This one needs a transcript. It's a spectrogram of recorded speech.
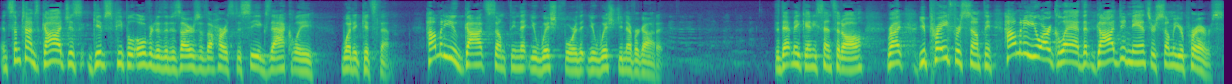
And sometimes God just gives people over to the desires of their hearts to see exactly what it gets them. How many of you got something that you wished for that you wished you never got it? Did that make any sense at all? Right? You prayed for something. How many of you are glad that God didn't answer some of your prayers?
